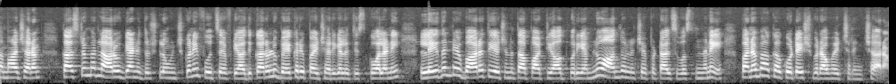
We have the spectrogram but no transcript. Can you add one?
సమాచారం కస్టమర్ల ఆరోగ్యాన్ని దృష్టిలో ఉంచుకుని ఫుడ్ సేఫ్టీ అధికారులు బేకరీపై చర్యలు తీసుకోవాలని లేదంటే భారతీయ జనతా పార్టీ ఆధ్వర్యంలో ఆందోళన చేపట్టాల్సి వస్తుందని పనబాక కోటేశ్వరరావు హెచ్చరించారు.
